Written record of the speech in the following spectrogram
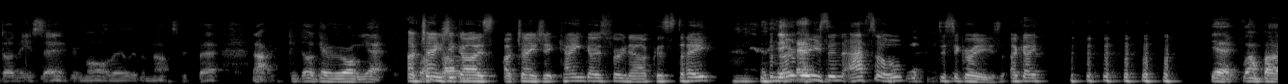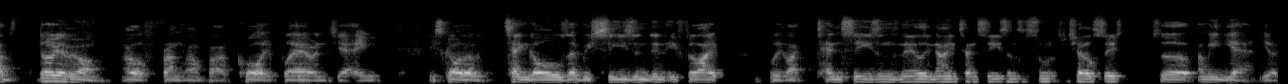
don't need to say anything more really than that. To be fair, nah, don't get me wrong. Yeah, I've changed it, guys. I've changed it. Kane goes through now because State, for no yeah. reason at all, disagrees. Okay. yeah, Lampard. Don't get me wrong. I love Frank Lampard, quality player, and yeah, he he scored over ten goals every season, didn't he? For like was like ten seasons, nearly nine, ten seasons or something for Chelsea. So I mean, yeah, yeah,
